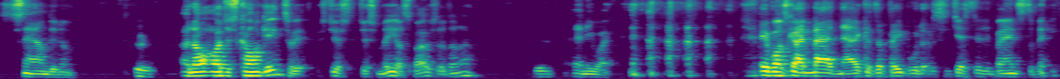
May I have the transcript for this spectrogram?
sound in them and I, I, just can't get into it. It's just just me, I suppose. I don't know. Anyway, everyone's going mad now because of people that have suggested the bands to me.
